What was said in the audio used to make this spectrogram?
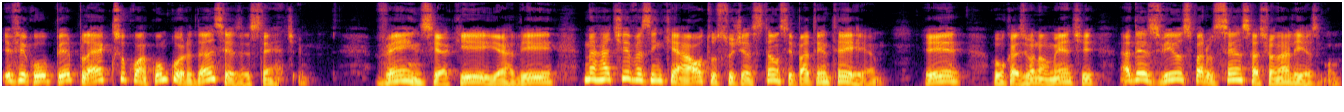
e ficou perplexo com a concordância existente. Vêm-se aqui e ali narrativas em que a autossugestão se patenteia, e, ocasionalmente, há desvios para o sensacionalismo.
